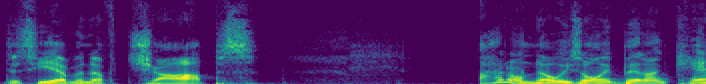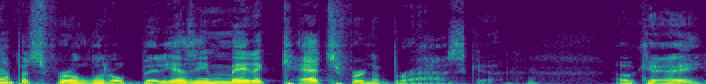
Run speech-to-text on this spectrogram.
does he have enough chops? I don't know. He's only been on campus for a little bit. He hasn't even made a catch for Nebraska. Okay.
